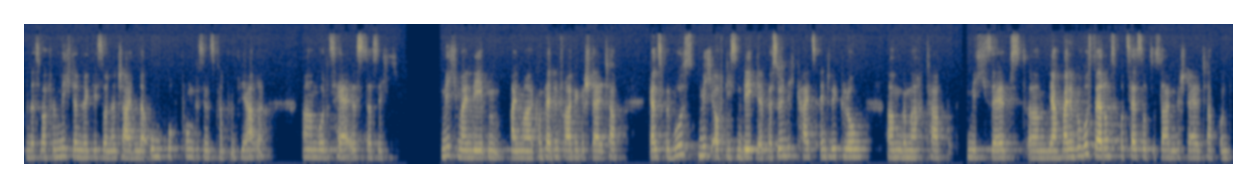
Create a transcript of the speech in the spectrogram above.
Und das war für mich dann wirklich so ein entscheidender Umbruchpunkt, das sind jetzt knapp fünf Jahre, ähm, wo das her ist, dass ich mich, mein Leben einmal komplett in Frage gestellt habe, ganz bewusst mich auf diesen Weg der Persönlichkeitsentwicklung ähm, gemacht habe, mich selbst, ähm, ja, meinem Bewusstwerdungsprozess sozusagen gestellt habe und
